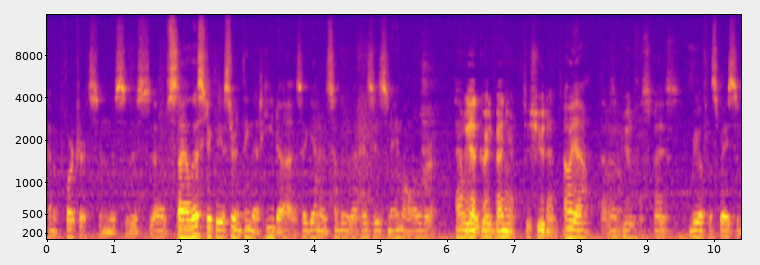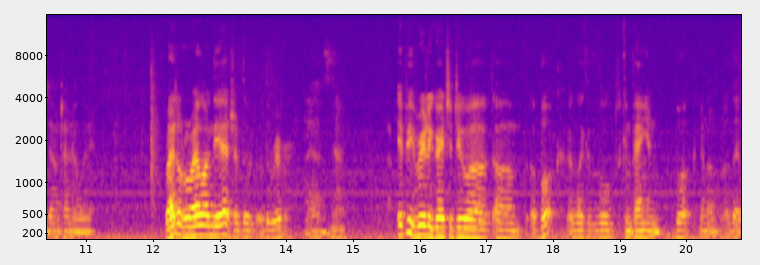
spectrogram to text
kind of portraits and this, this uh, stylistically a certain thing that he does. Again, it's something that has his name all over it. And we had a great venue to shoot in. Oh yeah, That was a beautiful space. beautiful space in downtown LA. Right, right along the edge of the of the river. Yeah. Yeah. It'd be really great to do a um, a book, uh, like a little companion book, you know, that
